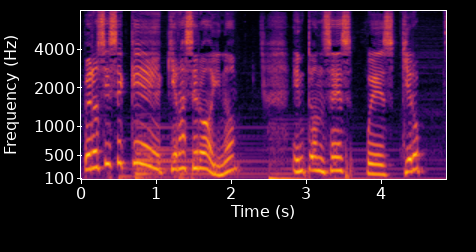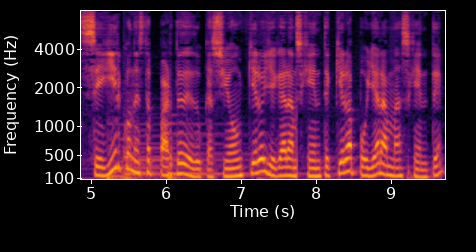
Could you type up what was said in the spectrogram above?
pero sí sé qué quiero hacer hoy, ¿no? Entonces, pues quiero seguir con esta parte de educación, quiero llegar a más gente, quiero apoyar a más gente.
